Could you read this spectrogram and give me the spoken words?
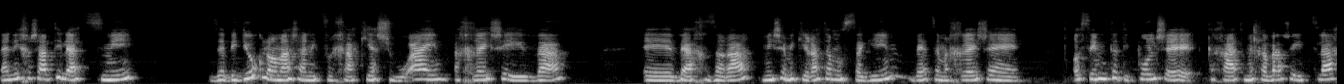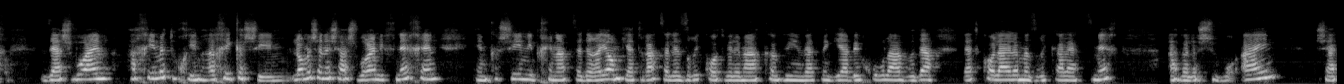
ואני חשבתי לעצמי, זה בדיוק לא מה שאני צריכה, כי השבועיים אחרי שאיבה אה, והחזרה, מי שמכירה את המושגים, בעצם אחרי שעושים את הטיפול שככה את מקווה שיצלח, זה השבועיים הכי מתוחים, הכי קשים. לא משנה שהשבועיים לפני כן הם קשים מבחינת סדר היום, כי את רצה לזריקות ולמעקבים, ואת מגיעה באיחור לעבודה, ואת כל לילה מזריקה לעצמך, אבל השבועיים שאת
